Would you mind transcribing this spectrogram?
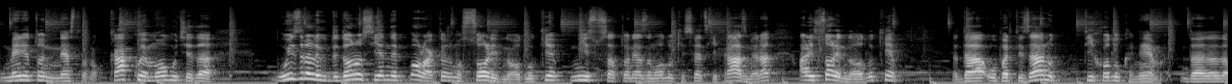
meni je to nestvarno. Kako je moguće da u Izraelu gde donosi jedne, ono, kažemo, solidne odluke, nisu sad to, ne znam, odluke svetskih razmera, ali solidne odluke, da u Partizanu tih odluka nema. Da, da, da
